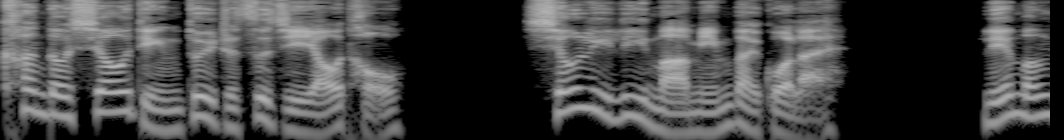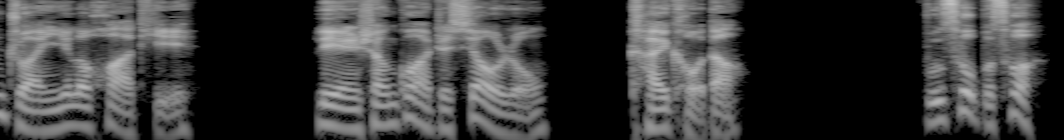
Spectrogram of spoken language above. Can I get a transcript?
看到萧鼎对着自己摇头，萧丽立马明白过来，连忙转移了话题，脸上挂着笑容，开口道：“不错不错。”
